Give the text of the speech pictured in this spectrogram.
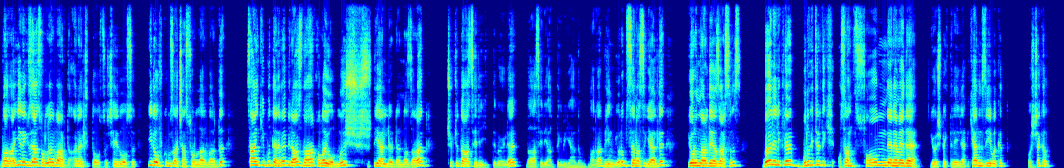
Valla yine güzel sorular vardı. Analitikte olsun şeyde olsun. Yine ufkumuzu açan sorular vardı. Sanki bu deneme biraz daha kolay olmuş diğerlerine nazaran. Çünkü daha seri gitti böyle. Daha seri aktı gibi geldi bana. Bilmiyorum size nasıl geldi. Yorumlarda yazarsınız. Böylelikle bunu bitirdik. O zaman son denemede görüşmek dileğiyle. Kendinize iyi bakın. Hoşçakalın.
